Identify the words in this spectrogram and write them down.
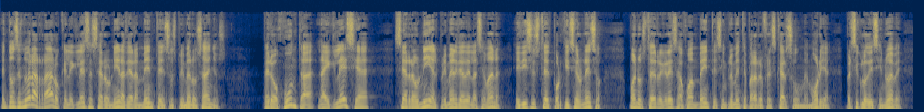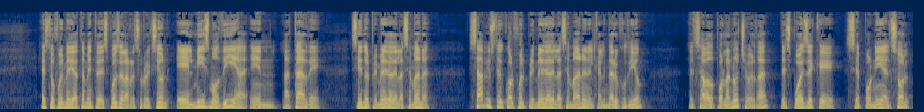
Entonces no era raro que la iglesia se reuniera diariamente en sus primeros años. Pero junta, la iglesia se reunía el primer día de la semana. Y dice usted, ¿por qué hicieron eso? Bueno, usted regresa a Juan 20 simplemente para refrescar su memoria, versículo 19. Esto fue inmediatamente después de la resurrección, el mismo día en la tarde, siendo el primer día de la semana. ¿Sabe usted cuál fue el primer día de la semana en el calendario judío? El sábado por la noche, ¿verdad? Después de que se ponía el sol.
